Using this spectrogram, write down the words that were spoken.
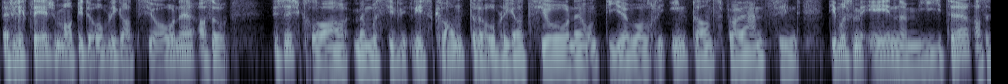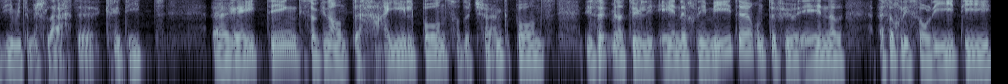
Äh, vielleicht zuerst einmal bei den Obligationen. Also, es ist klar, man muss die riskanteren Obligationen und die, die ein bisschen intransparent sind, die muss man eher meiden, also die mit einem schlechten Kredit. Rating, die sogenannten High-Yield-Bonds oder Junk-Bonds, die sollte man natürlich eher ein bisschen meiden und dafür eher so ein bisschen solide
